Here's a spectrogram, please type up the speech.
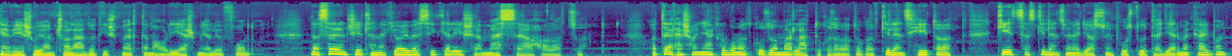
Kevés olyan családot ismertem, ahol ilyesmi előfordult, de a szerencsétlenek jajveszékelése messze elhaladszott. A terhes anyákra vonatkozóan már láttuk az adatokat. 9 hét alatt 291 asszony pusztult el gyermekájban,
